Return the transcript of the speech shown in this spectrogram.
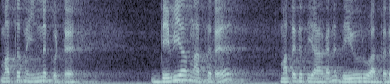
මතම ඉන්නකොට දෙවියන් අතර මතකතියාගන්න දෙවුරු අතර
